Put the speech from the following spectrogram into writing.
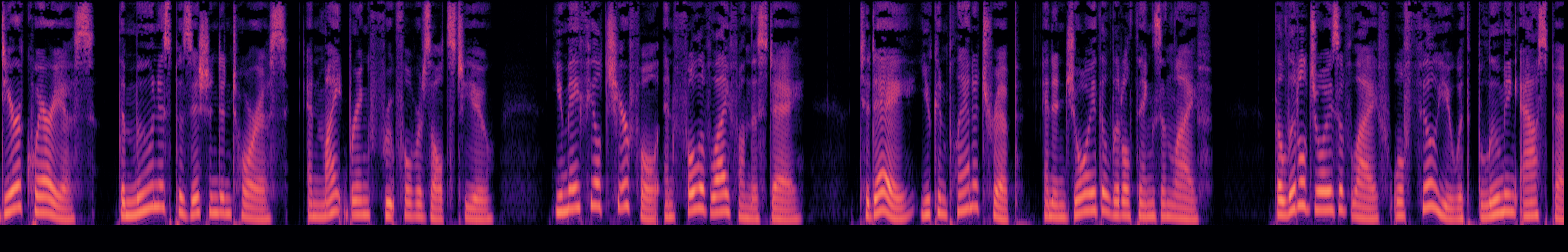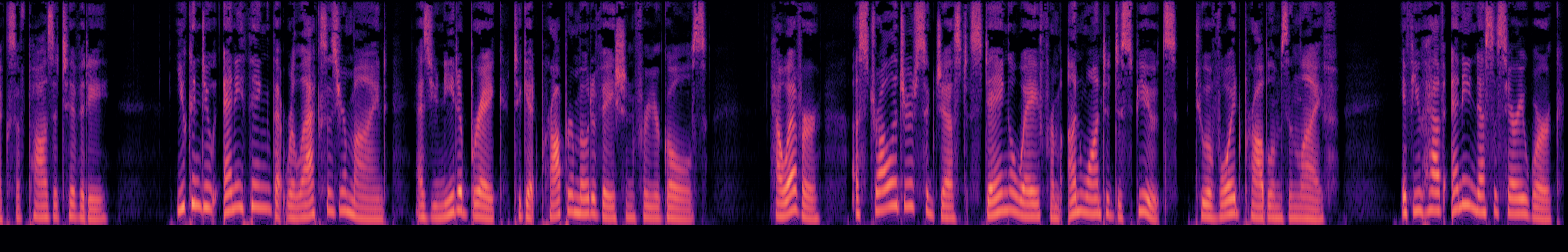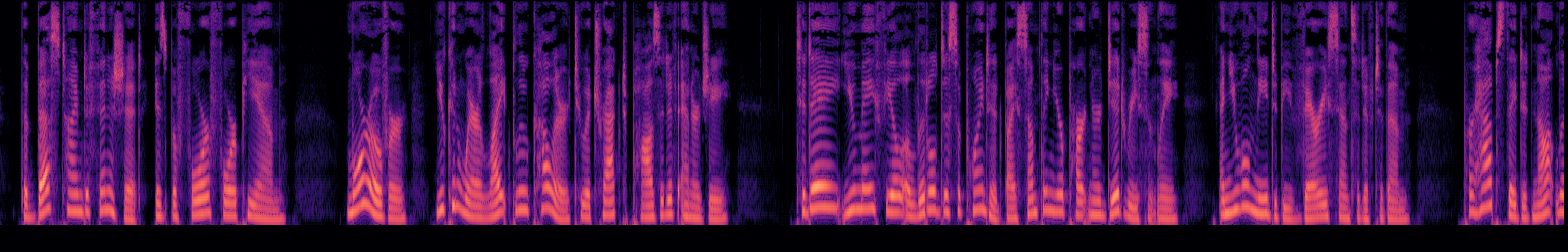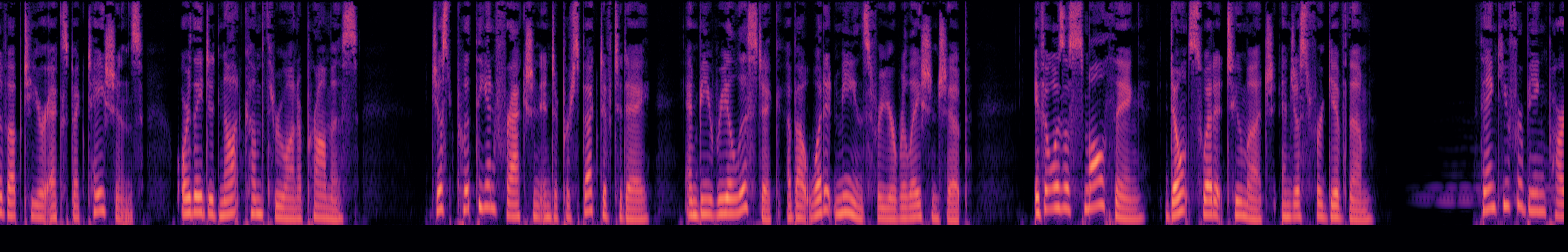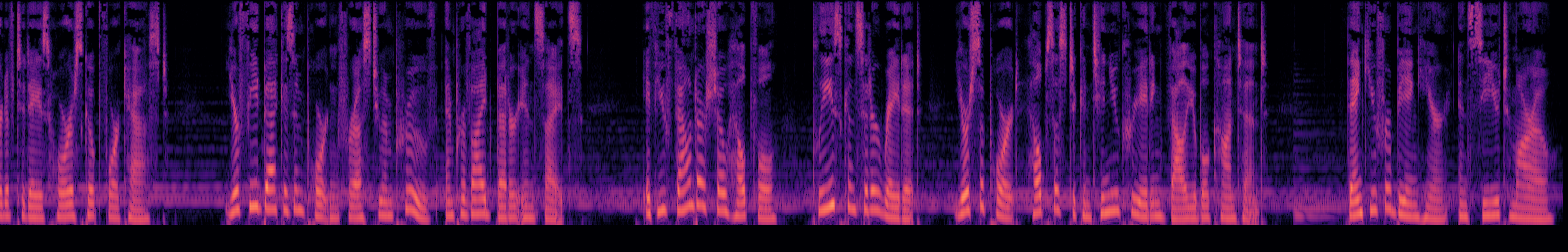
Dear Aquarius, the moon is positioned in Taurus and might bring fruitful results to you. You may feel cheerful and full of life on this day. Today, you can plan a trip and enjoy the little things in life. The little joys of life will fill you with blooming aspects of positivity. You can do anything that relaxes your mind as you need a break to get proper motivation for your goals. However, astrologers suggest staying away from unwanted disputes to avoid problems in life. If you have any necessary work, the best time to finish it is before 4 p.m. Moreover, you can wear light blue color to attract positive energy. Today, you may feel a little disappointed by something your partner did recently, and you will need to be very sensitive to them. Perhaps they did not live up to your expectations, or they did not come through on a promise. Just put the infraction into perspective today and be realistic about what it means for your relationship. If it was a small thing, don't sweat it too much and just forgive them. Thank you for being part of today's horoscope forecast. Your feedback is important for us to improve and provide better insights. If you found our show helpful, please consider rate it. Your support helps us to continue creating valuable content. Thank you for being here and see you tomorrow.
